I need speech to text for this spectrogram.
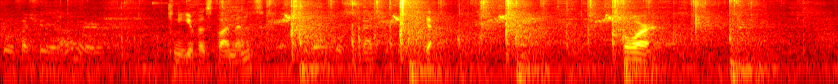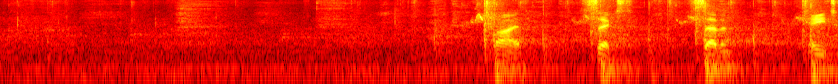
Cool if I shoot around or Can you give us five minutes? Yeah. Four. Five, six, seven, eight,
